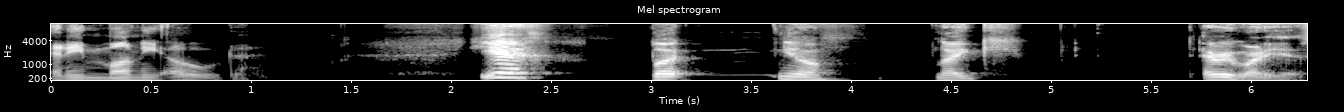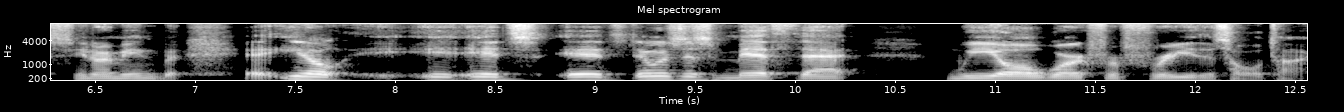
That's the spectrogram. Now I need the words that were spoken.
Any money owed? Yeah, but you know, like everybody is, you know what I mean? But uh, you know, it, it's it's there was this myth that we all work for free this whole time.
